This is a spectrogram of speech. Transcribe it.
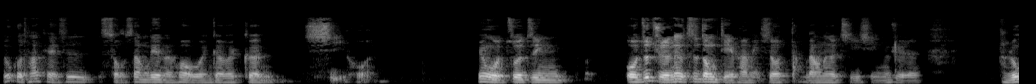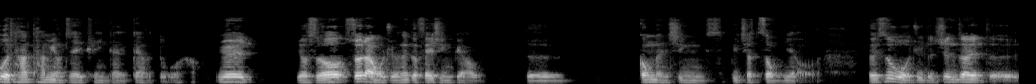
如果它可以是手上练的话，我应该会更喜欢。因为我最近我就觉得那个自动碟盘每次都挡到那个机芯，我觉得。如果他他没有这一片，应该该有多好？因为有时候虽然我觉得那个飞行表的功能性是比较重要啊，可是我觉得现在的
